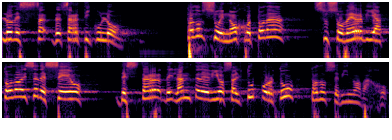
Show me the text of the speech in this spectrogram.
lo desarticuló. Todo su enojo, toda su soberbia, todo ese deseo de estar delante de Dios al tú por tú, todo se vino abajo.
